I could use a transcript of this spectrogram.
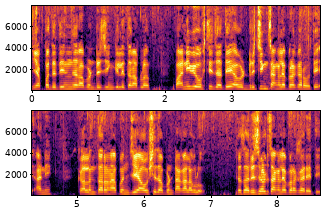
या पद्धतीने जर आपण ड्रिचिंग केली तर आपलं पाणी व्यवस्थित जाते. ड्रिचिंग चांगल्या प्रकारे होते आणि कालांतरानं आपण जे औषध आपण टाका लागलो त्याचा रिझल्ट चांगल्या प्रकारे येते.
